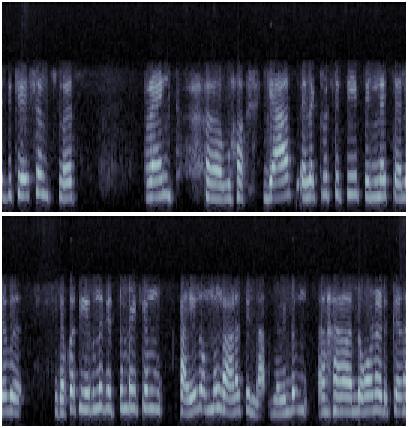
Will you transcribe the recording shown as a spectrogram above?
education plus rent gas electricity പിന്നെ ചെലവ്. ഇതൊക്കെ തീർന്നു കിട്ടുമ്പോഴേക്കും കയ്യിലൊന്നും കാണത്തില്ല. വീണ്ടും ലോൺ എടുക്കണ.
